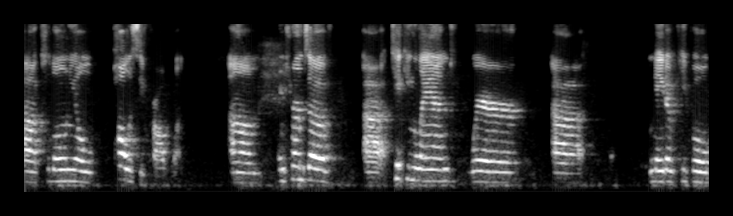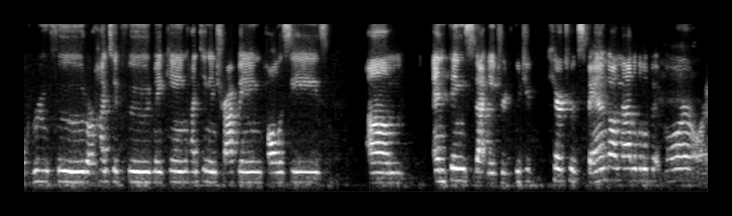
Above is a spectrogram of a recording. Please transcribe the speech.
a colonial policy problem. Um, in terms of uh, taking land where uh, native people grew food or hunted food, making hunting and trapping policies, um, and things to that nature. Would you care to expand on that a little bit more or?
